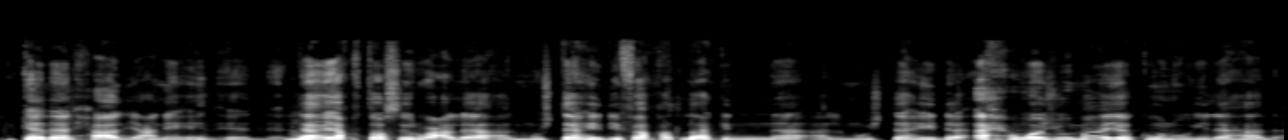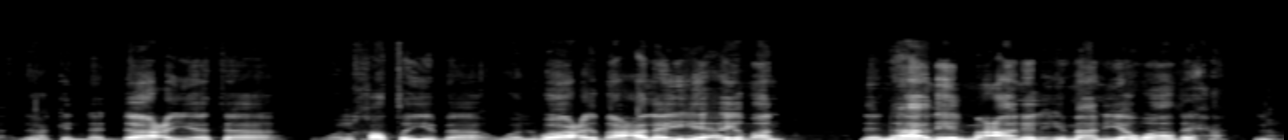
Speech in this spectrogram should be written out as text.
فكذا الحال يعني لا يقتصر على المجتهد فقط لكن المجتهد أحوج ما يكون إلى هذا. لكن الداعية والخطيب والواعظ عليه أيضا لأن هذه المعاني الإيمانية واضحة. نعم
